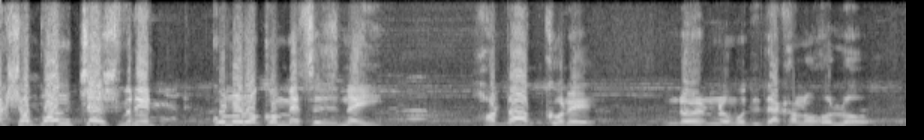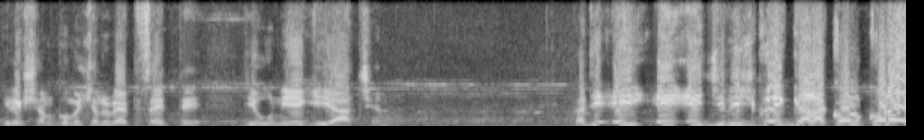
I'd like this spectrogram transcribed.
একশো পঞ্চাশ মিনিট কোনো রকম মেসেজ নেই। হঠাৎ করে নরেন্দ্র মোদী দেখানো হলো ইলেকশন কমিশনের ওয়েবসাইটে যে উনি এগিয়ে আছেন। কাজে এই এই এই জিনিসগুলো এই গালাকল করে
